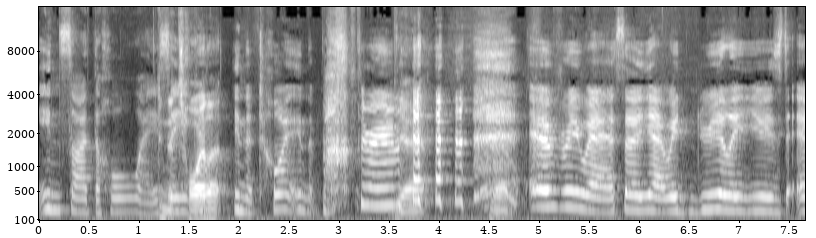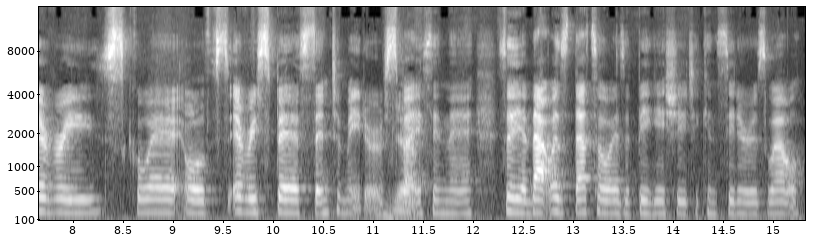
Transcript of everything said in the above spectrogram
inside the hallway In the you could- toilet? in the toilet in the bathroom Yeah. Yeah. everywhere so yeah we really used every square or every spare centimeter of Yeah. space in there so yeah that was that's always a big issue to consider as well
